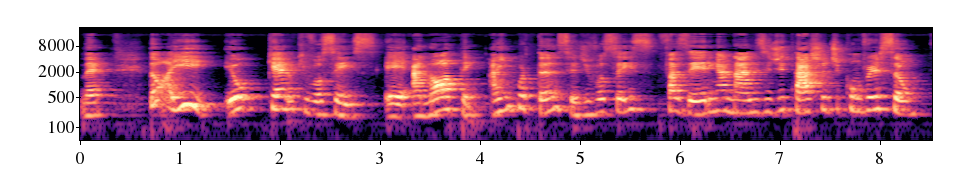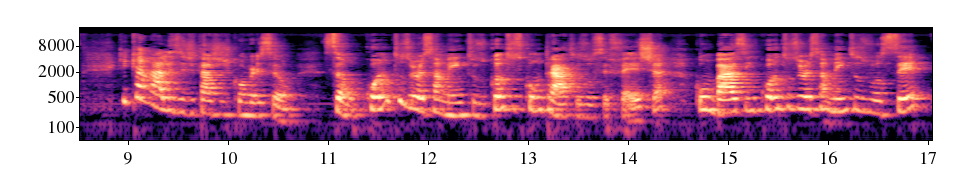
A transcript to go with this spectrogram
né? Então, aí eu quero que vocês é, anotem a importância de vocês fazerem análise de taxa de conversão. O que, que é análise de taxa de conversão? São quantos orçamentos, quantos contratos você fecha com base em quantos orçamentos você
